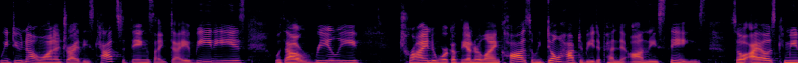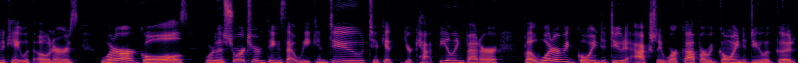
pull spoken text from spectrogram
We do not want to drive these cats to things like diabetes without really trying to work up the underlying cause so we don't have to be dependent on these things. So I always communicate with owners what are our goals? What are the short term things that we can do to get your cat feeling better? But what are we going to do to actually work up? Are we going to do a good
